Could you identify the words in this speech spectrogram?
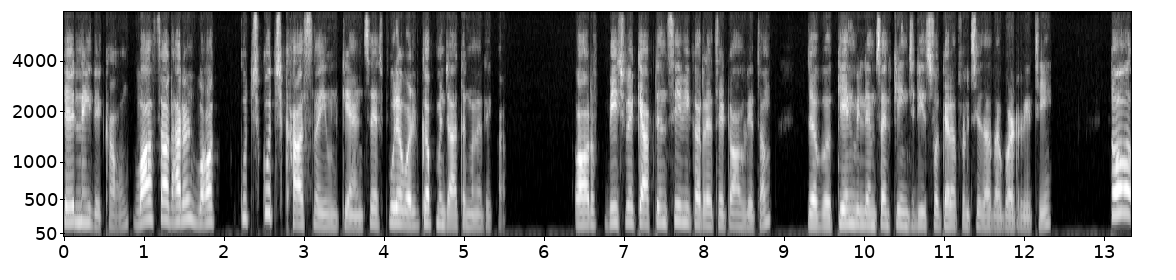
खेल नहीं देखा हूँ। बहुत साधारण बहुत कुछ कुछ खास नहीं उनके एंड से। पूरे वर्ल्ड कप में तक मैंने देखा। और बीच में कैप्टनसी भी कर रहे थे टॉम लेथम जब केन विलियमसन की इंजरीज वगैरह थोड़ी सी ज़्यादा बढ़ रही थी। तो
